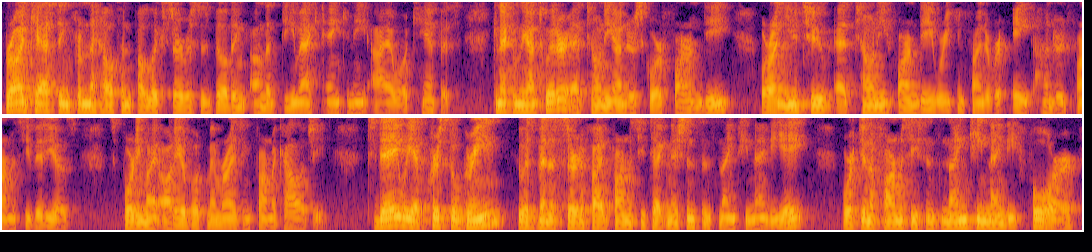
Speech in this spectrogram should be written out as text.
broadcasting from the Health and Public Services building on the DMACC Ankeny, Iowa campus. Connect with me on Twitter at Tony underscore PharmD or on YouTube at Tony PharmD, where you can find over 800 pharmacy videos supporting my audiobook, Memorizing Pharmacology. Today we have Crystal Green, who has been a certified pharmacy technician since 1998 worked in a pharmacy since 1994,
